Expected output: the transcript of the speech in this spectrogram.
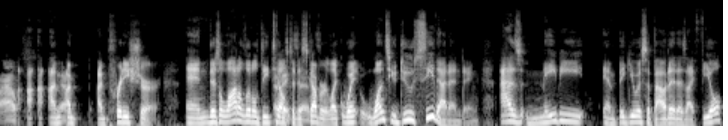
wow. I, I- I'm, Yeah. I'm I'm pretty sure. And there's a lot of little details to sense. discover. Like when once you do see that ending, as maybe ambiguous about it as I feel,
